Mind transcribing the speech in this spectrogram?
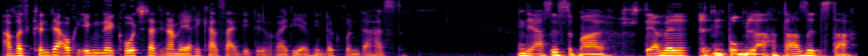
aber es könnte auch irgendeine Großstadt in Amerika sein, die du bei dir im Hintergrund da hast. Ja, siehst du mal, der Weltenbummler, da sitzt er.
